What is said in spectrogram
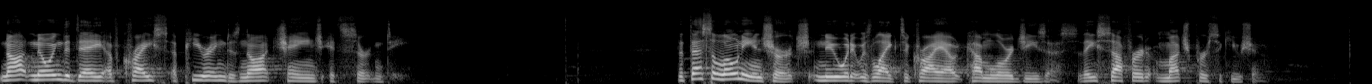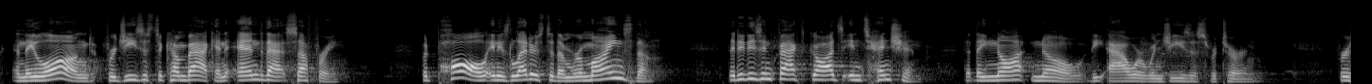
Not knowing the day of Christ's appearing does not change its certainty. The Thessalonian church knew what it was like to cry out, Come, Lord Jesus. They suffered much persecution. And they longed for Jesus to come back and end that suffering. But Paul, in his letters to them, reminds them that it is, in fact, God's intention that they not know the hour when Jesus returned. 1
